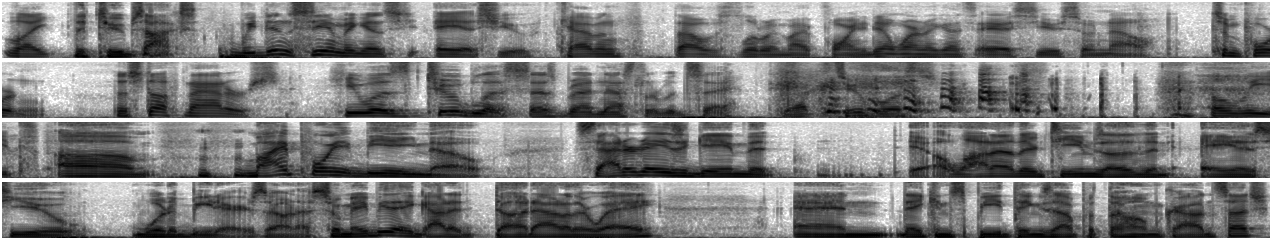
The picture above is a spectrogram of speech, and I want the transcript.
Like the tube socks. We didn't see him against ASU, Kevin. That was literally my point. He didn't wear it against ASU, so no. It's important. The stuff matters. He was tubeless, as Brad Nessler would say. Yep, tubeless. Elite. Um, my point being though, Saturday is a game that a lot of other teams other than ASU would have beat Arizona. So maybe they got a dud out of their way, and they can speed things up with the home crowd and such.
